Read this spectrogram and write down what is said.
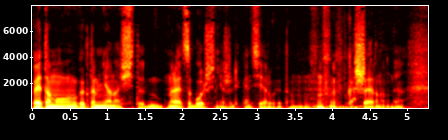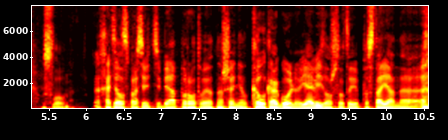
Поэтому ну, как-то мне она считает, нравится больше, нежели консервы там, в кошерном, да, условно. Хотел спросить тебя про твое отношение к алкоголю. Я видел, что ты постоянно...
